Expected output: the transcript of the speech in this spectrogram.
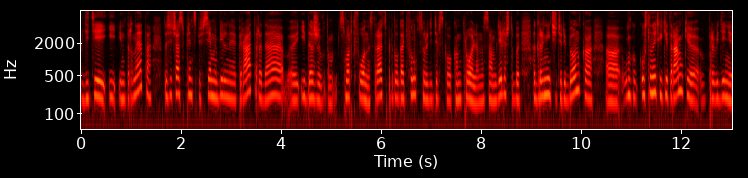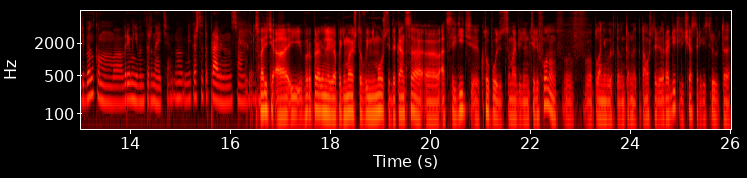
детей и интернета, то сейчас, в принципе, все мобильные операторы, да, э, и даже там, смартфоны стараются предлагать функцию родительского контроля, на самом деле, чтобы ограничить ребенка, э, ну, установить какие-то рамки проведения ребенком времени в интернете. Ну, мне кажется, это правильно на самом деле. Смотрите, а правильно ли я понимаю, что вы не можете до конца отследить, кто пользуется мобильным телефоном в, в плане выхода в интернет? потому что родители часто регистрируют э,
